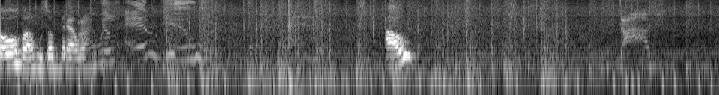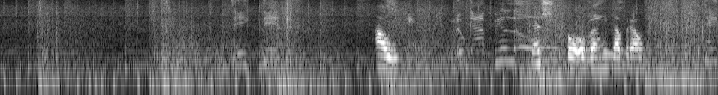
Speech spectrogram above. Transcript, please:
Już połowę mu zabrałem. I will end you. Au, Dodge. Take this. au. Look up below. Też połowę mi zabrał. Take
